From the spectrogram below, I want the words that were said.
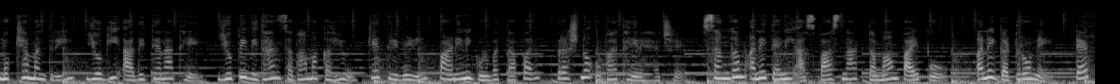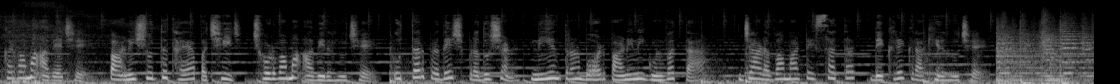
મુખ્યમંત્રી યોગી આદિત્યનાથે યુપી વિધાનસભામાં કહ્યું કે ત્રિવેણી પાણીની ગુણવત્તા પર પ્રશ્નો ઊભા થઈ રહ્યા છે. સંગમ અને તેની આસપાસના તમામ પાઇપો અને ગટરોને ટેપ કરવામાં આવ્યા છે. પાણી શુદ્ધ થયા પછી જ છોડવામાં આવી રહ્યું છે. ઉત્તર પ્રદેશ પ્રદૂષણ નિયંત્રણ બોર્ડ પાણીની ગુણવત્તા જાળવવા માટે સતત દેખરેખ રાખી રહ્યું છે.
